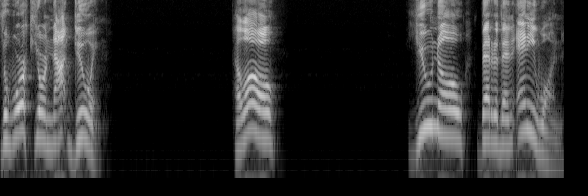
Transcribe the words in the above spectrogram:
the work you're not doing. Hello? You know better than anyone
